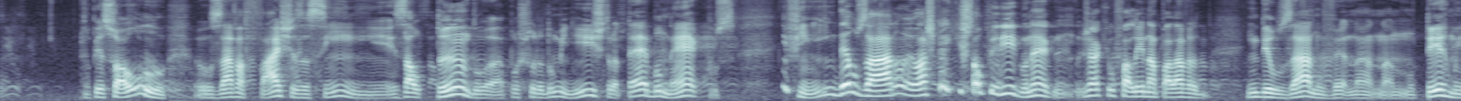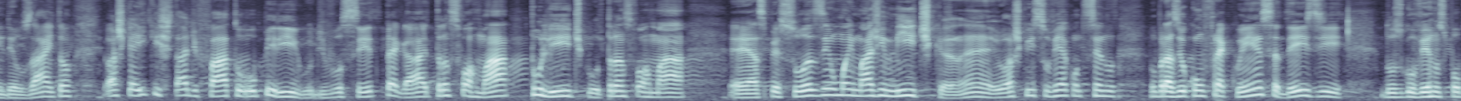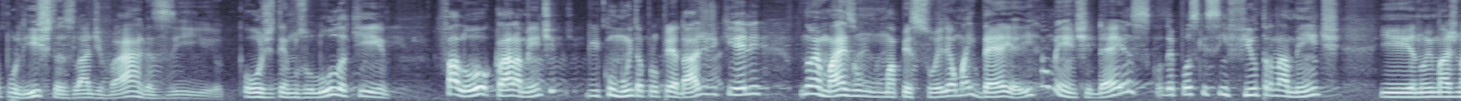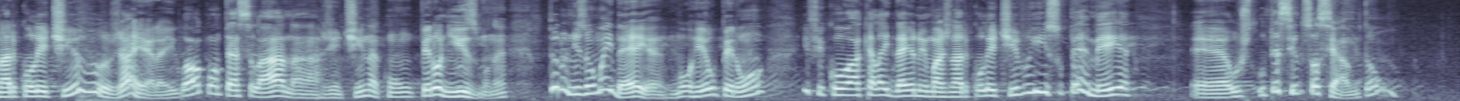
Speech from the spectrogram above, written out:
o pessoal usava faixas assim, exaltando a postura do ministro, até bonecos. Enfim, endeusaram. Eu acho que aí que está o perigo, né? Já que eu falei na palavra endeusar, no, na, na, no termo endeusar, então eu acho que aí que está de fato o perigo de você pegar e transformar político, transformar é, as pessoas em uma imagem mítica. Né? Eu acho que isso vem acontecendo no Brasil com frequência, desde dos governos populistas lá de Vargas, e hoje temos o Lula que falou claramente e com muita propriedade de que ele não é mais uma pessoa, ele é uma ideia. E realmente, ideias, depois que se infiltra na mente e no imaginário coletivo, já era. Igual acontece lá na Argentina com o peronismo, né? O peronismo é uma ideia. Morreu o Peron, e ficou aquela ideia no imaginário coletivo e isso permeia é, o, o, tecido social. Então,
